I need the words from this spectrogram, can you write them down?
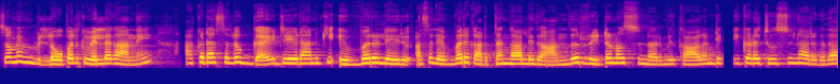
సో మేము లోపలికి వెళ్ళగానే అక్కడ అసలు గైడ్ చేయడానికి ఎవ్వరు లేరు. అసలు ఎవ్వరికి అర్థం కాలేదు. అందరూ రిటర్న్ వస్తున్నారు. మీరు కావాలంటే ఇక్కడ చూస్తున్నారు కదా.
